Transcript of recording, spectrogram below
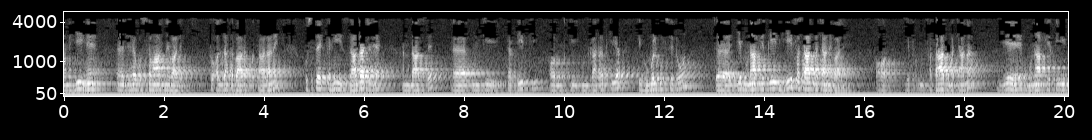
ہم ہی ہیں جو ہے وہ سنوارنے والے۔ تو اللہ تبارک و تعالیٰ نے اس سے کہیں زیادہ جو ہے انداز سے ان کی تردید کی اور ان کی، ان کا رد کیا کہ حم المفسدون یہ منافقین ہی فساد مچانے والے ہیں۔ اور یہ فساد مچانا یہ منافقین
